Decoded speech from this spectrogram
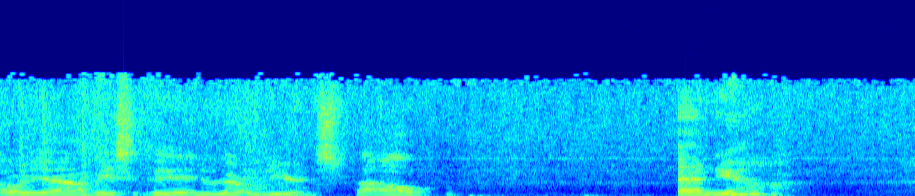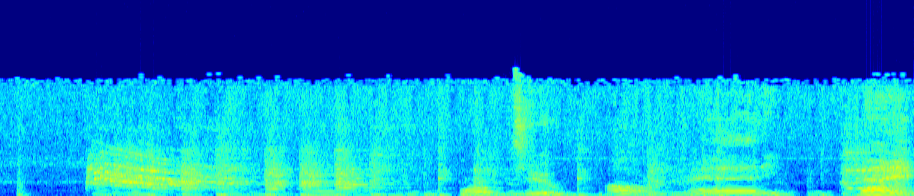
So yeah, basically I do that weird spell. And yeah. World 2 already bang.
